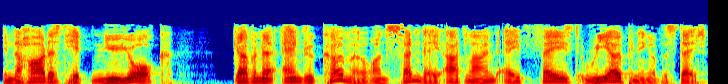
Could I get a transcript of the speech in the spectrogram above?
In the hardest hit New York, Governor Andrew Cuomo on Sunday outlined a phased reopening of the state.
